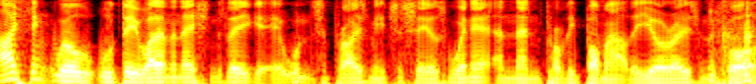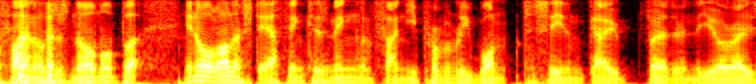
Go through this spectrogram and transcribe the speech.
I think we'll we'll do well in the Nations League. It, it wouldn't surprise me to see us win it and then probably bomb out the Euros in the quarterfinals as normal. But in all honesty, I think as an England fan, you probably want to see them go further in the Euros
